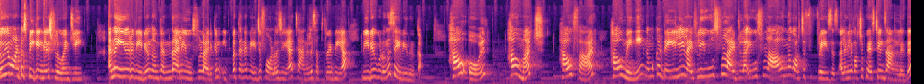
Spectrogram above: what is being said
Do you want to speak English fluently എന്നാൽ ഈ ഒരു വീഡിയോ നിങ്ങൾക്ക് എന്തായാലും യൂസ്ഫുൾ ആയിരിക്കും. ഇപ്പം തന്നെ പേജ് ഫോളോ ചെയ്യുക ചാനൽ സബ്സ്ക്രൈബ് ചെയ്യുക വീഡിയോ കൂടെ ഒന്ന് സേവ് ചെയ്ത് വെക്കാം how old how much how far how many നമുക്ക് ഡെയിലി ലൈഫിൽ യൂസ്ഫുൾ ആയിട്ടുള്ള യൂസ്ഫുൾ ആവുന്ന കുറച്ച് ഫ്രേസസ് അല്ലെങ്കിൽ കുറച്ച് ക്വസ്റ്റ്യൻസ് ആണല്ലോ ഇത്.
